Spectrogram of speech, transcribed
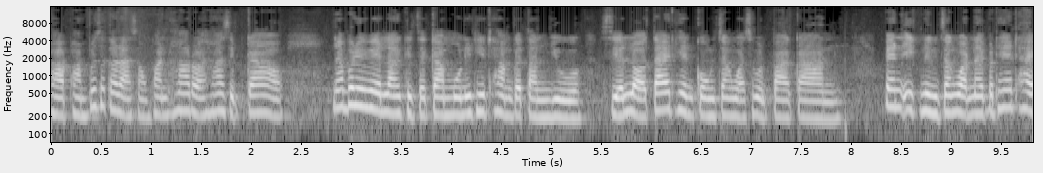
ภาพันธ์ พุทธศักราช 2559 ณ บริเวณลานกิจกรรมมูลนิธิธรรมกตัญญูเสียนหล่อใต้เทียนกงจังหวัดสมุทรปราการ เป็นอีกหนึ่งจังหวัดในประเทศไทย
